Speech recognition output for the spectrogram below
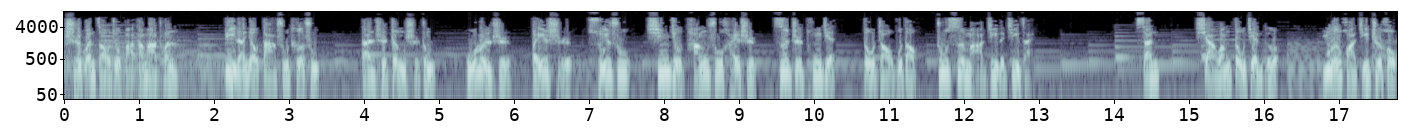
史官早就把他骂穿了，必然要大书特书。但是正史中，无论是北史、隋书、新旧唐书，还是资治通鉴，都找不到蛛丝马迹的记载。三夏王窦建德，宇文化及之后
